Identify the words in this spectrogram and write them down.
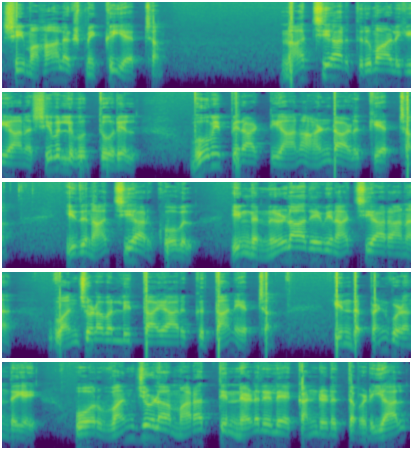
ஸ்ரீ மகாலட்சுமிக்கு ஏற்றம். நாச்சியார் திருமாளிகையான சிவல்லிபுத்தூரில் பூமி பிராட்டியான ஆண்டாளுக்கு ஏற்றம். இது நாச்சியார் கோவில். இங்கு நீளாதேவி நாச்சியாரான வஞ்சுளவல்லி தாயாருக்குத்தான் ஏற்றம். இந்த பெண் குழந்தையை ஓர் வஞ்சுள மரத்தின் நிழலிலே கண்டெடுத்தபடியால்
